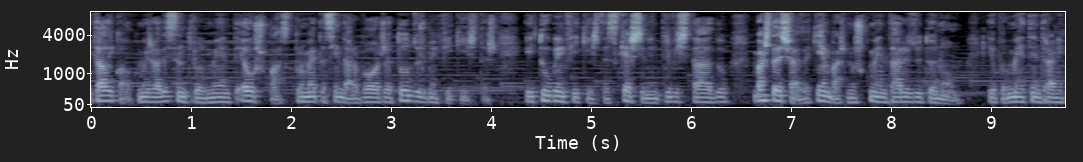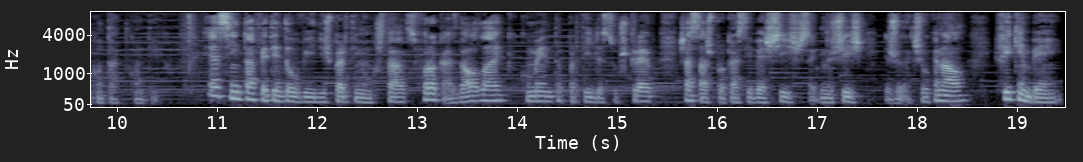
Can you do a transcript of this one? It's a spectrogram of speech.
E tal e qual, como eu já disse anteriormente, é o espaço que promete assim dar voz a todos os benfiquistas. E tu, benfiquista, se queres ser entrevistado, basta deixar aqui embaixo nos comentários o teu nome. E eu prometo entrar em contato contigo. É assim, está feito então o vídeo, espero que tenham gostado. Se for o caso, dá o like, comenta, partilha, subscreve. Já sabes, por acaso tiver X, segue no X ajuda a crescer o canal. Fiquem bem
